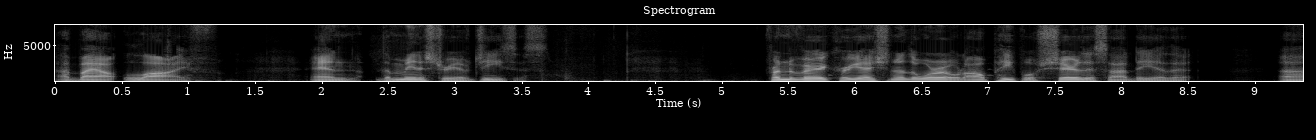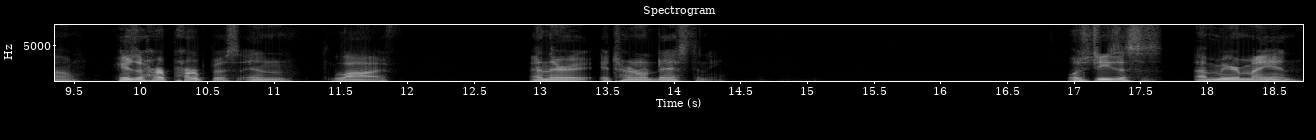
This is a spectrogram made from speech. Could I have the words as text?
about life and the ministry of Jesus. From the very creation of the world, all people share this idea that uh, here's her purpose in life and their eternal destiny. Was Jesus a mere man?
